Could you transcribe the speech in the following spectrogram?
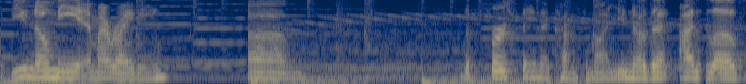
if you know me and my writing, um, the first thing that comes to mind, you know that I love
